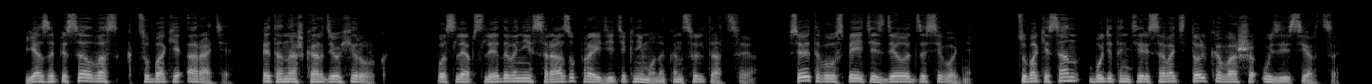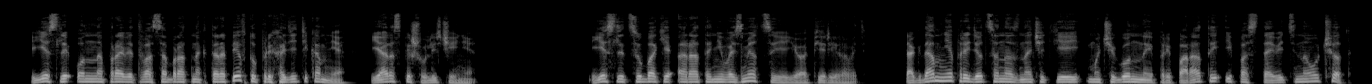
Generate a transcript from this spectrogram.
— «я записал вас к Цубаке Арате. Это наш кардиохирург. После обследований сразу пройдите к нему на консультацию. Все это вы успеете сделать за сегодня. Цубаки-сан будет интересовать только ваше УЗИ сердца. Если он направит вас обратно к терапевту, приходите ко мне, я распишу лечение. Если Цубаки Арата не возьмется ее оперировать, тогда мне придется назначить ей мочегонные препараты и поставить на учет.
